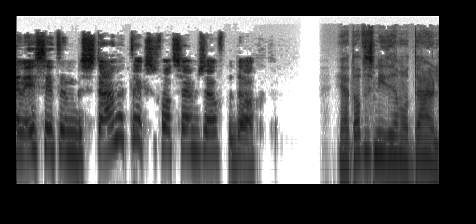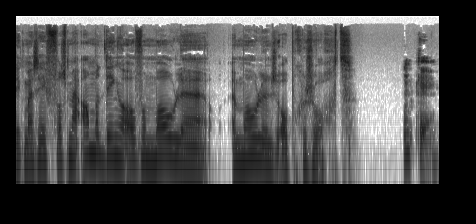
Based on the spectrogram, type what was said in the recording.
en is dit een bestaande tekst of had zij hem zelf bedacht? Ja, dat is niet helemaal duidelijk. Maar ze heeft volgens mij allemaal dingen over molen, molens opgezocht. Oké.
